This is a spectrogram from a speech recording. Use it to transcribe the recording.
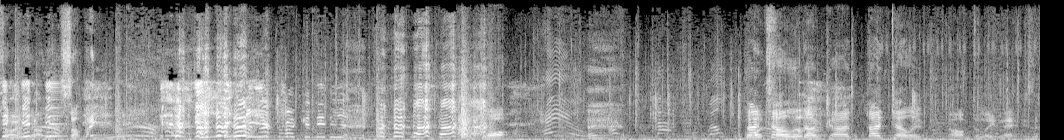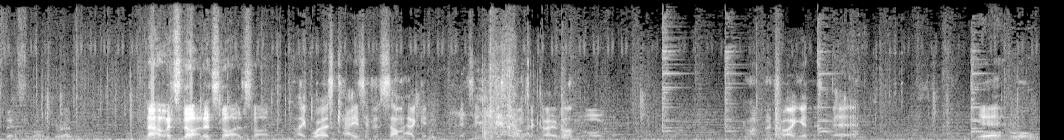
Sorry, done something. you fucking idiot. What? Don't tell the dumb cunt. Don't tell him. Oh, I'm deleting that because if that's the wrong Grim. No, it's not. It's not. It's not. Like worst case, if it somehow get, gets in, you just jump back over. Oh, god. You want to try and get there? Yeah. Well.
